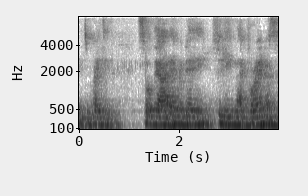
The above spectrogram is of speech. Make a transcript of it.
integrated. So they are every day feeling like foreigners.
